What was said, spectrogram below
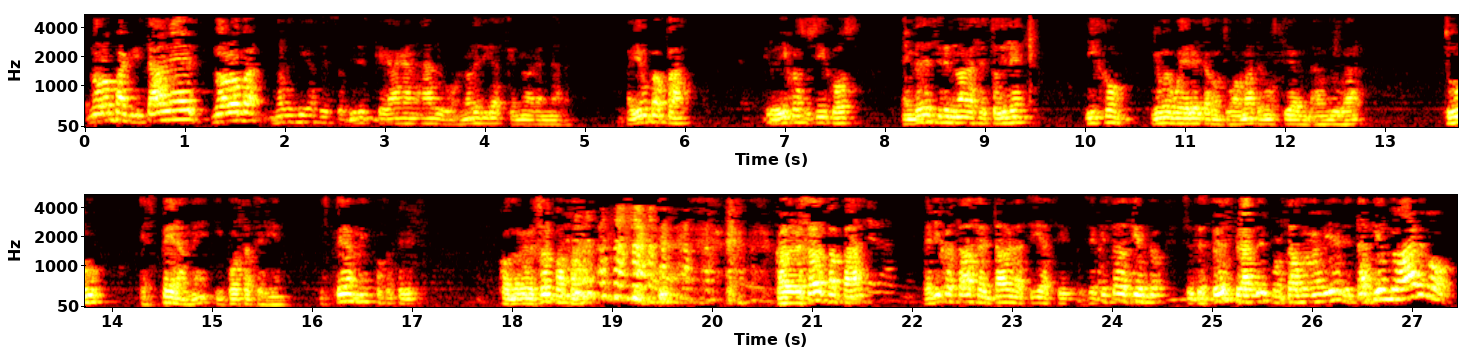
no rompan cristales, no rompan... No les digas eso, diles que hagan algo, no les digas que no hagan nada. Había un papá que le dijo a sus hijos, en vez de decirle no hagas esto, dile, hijo, yo me voy a ir con tu mamá, tenemos que ir a un lugar. Tú espérame y pórtate bien. Espérame y pórtate bien. Cuando regresó el papá, cuando regresó el papá, el hijo estaba sentado en la silla así. Dice, ¿qué estás haciendo? Se te estoy esperando y portándome bien. Está haciendo algo.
